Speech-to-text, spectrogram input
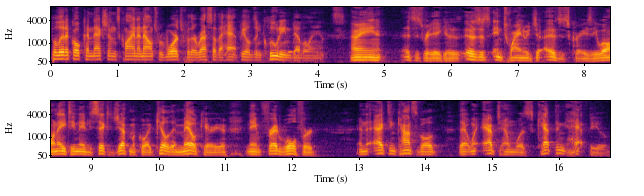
political connections, Cline announced rewards for the rest of the Hatfields, including Devil Anse. I mean, it's just ridiculous. It was just entwined with. It was just crazy. Well, in 1886, Jeff McCoy killed a mail carrier named Fred Wolford, and the acting constable that went after him was Captain Hatfield,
